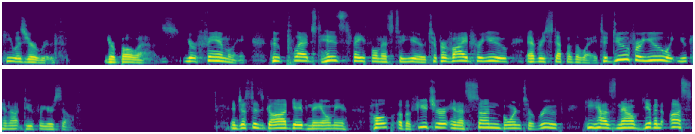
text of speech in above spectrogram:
He was your Ruth, your Boaz, your family, who pledged his faithfulness to you to provide for you every step of the way, to do for you what you cannot do for yourself. And just as God gave Naomi hope of a future in a son born to Ruth, he has now given us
